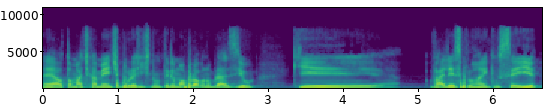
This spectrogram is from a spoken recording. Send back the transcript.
né, automaticamente por a gente não ter nenhuma prova no Brasil que valesse para o ranking CI,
